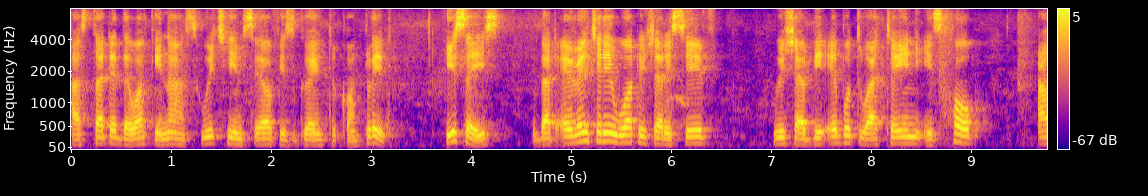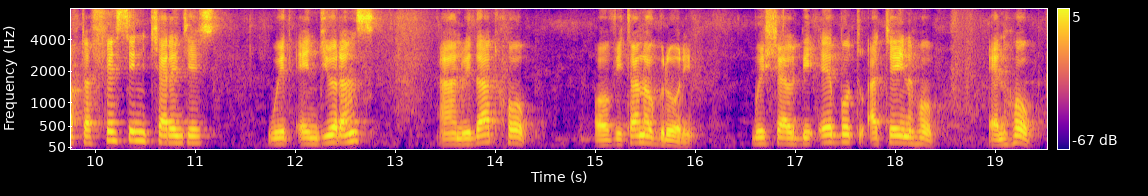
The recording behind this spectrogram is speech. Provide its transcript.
has started the work in us, which Himself is going to complete. He says that eventually what we shall receive, we shall be able to attain is hope after facing challenges with endurance and without hope of eternal glory. We shall be able to attain hope, and hope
